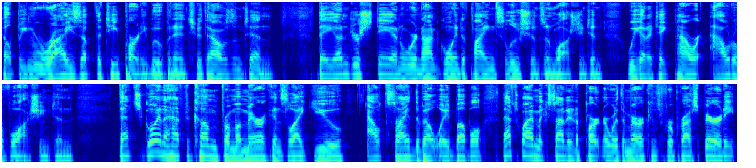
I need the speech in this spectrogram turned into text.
helping rise up the Tea Party movement in 2010. They understand we're not going to find solutions in Washington. We got to take power out of Washington. That's going to have to come from Americans like you outside the Beltway bubble. That's why I'm excited to partner with Americans for Prosperity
